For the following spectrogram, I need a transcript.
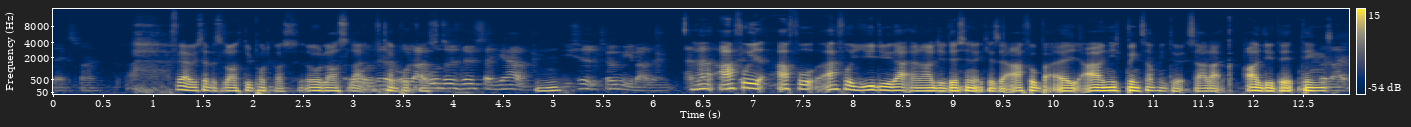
next time. I feel like we said this last two podcasts or last like oh, no, ten like, all podcasts. those notes that you have, Mhm. you should have told me about them. And then I could- thought I thought I thought you do that and I'll do this in it because I feel but I, I need to bring something to it. So like I'll do the But things. like,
